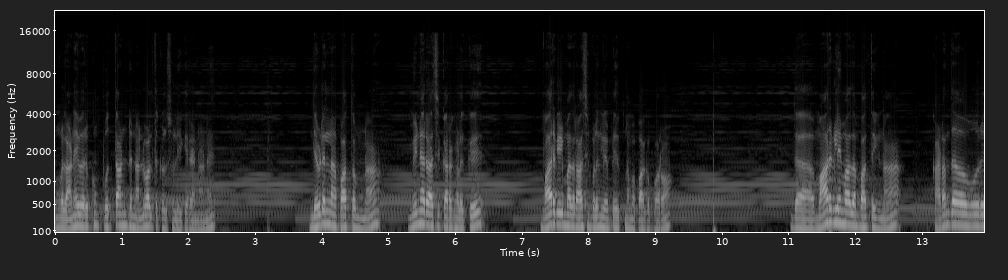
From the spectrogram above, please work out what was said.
உங்கள் அனைவருக்கும் புத்தாண்டு நல்வாழ்த்துக்கள் சொல்லிக்கிறேன் நான். இந்த விட நான் பார்த்தோம்னா மீன ராசிக்காரங்களுக்கு மார்கழி மாத ராசி பலன்கள் எப்படி இருக்குன்னு நம்ம பார்க்க போகிறோம் இந்த மார்கழி மாதம் பார்த்தீங்கன்னா கடந்த ஒரு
